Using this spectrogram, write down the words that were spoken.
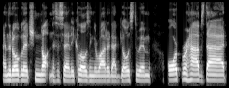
and the Roglic not necessarily closing the rider that goes to him. Or perhaps that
